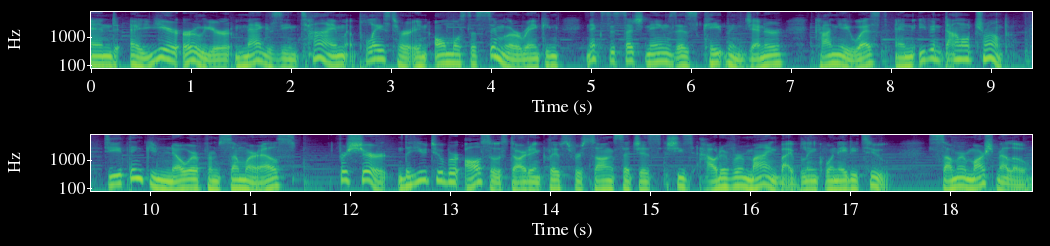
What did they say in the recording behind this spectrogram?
and a year earlier, magazine Time placed her in almost a similar ranking next to such names as Caitlyn Jenner, Kanye West, and even Donald Trump. Do you think you know her from somewhere else? For sure, the YouTuber also starred in clips for songs such as She's Out of Her Mind by Blink 182, Summer Marshmello,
